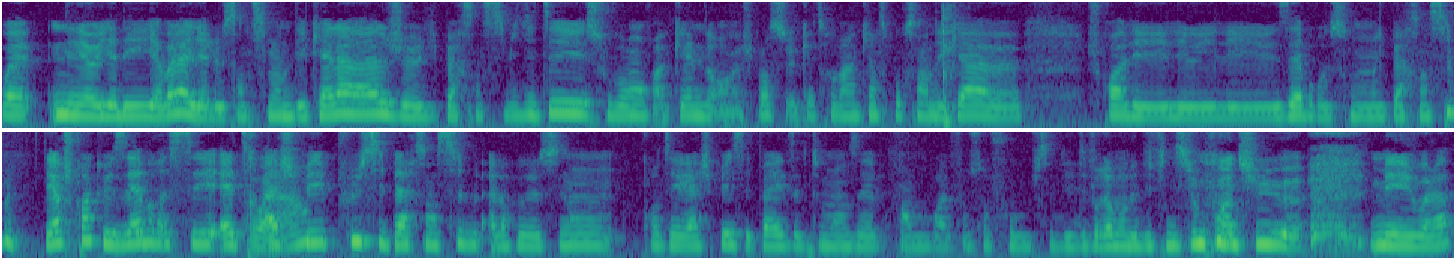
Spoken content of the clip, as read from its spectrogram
Ouais, mais euh, il y a des, y a, voilà, il y a le sentiment de décalage, l'hypersensibilité, souvent, enfin quand même dans, je pense 95% des cas je crois les, les, les, zèbres sont hypersensibles. D'ailleurs, je crois que zèbre, c'est être HP plus hypersensible, alors que sinon, quand t'es HP, c'est pas exactement zèbre. Enfin bref, on s'en fout, c'est vraiment des définitions pointues, euh, mais voilà.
